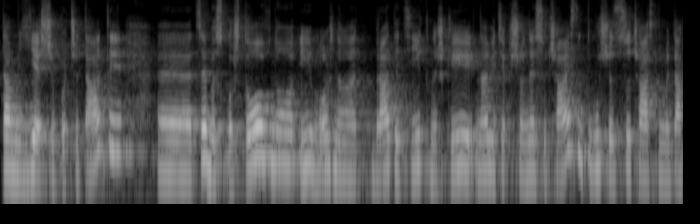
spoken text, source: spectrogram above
там є що почитати. Е, Це безкоштовно і можна брати ці книжки, навіть якщо не сучасні, тому що з сучасними так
